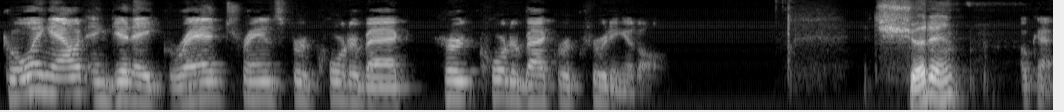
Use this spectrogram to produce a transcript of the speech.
going out and get a grad transfer quarterback hurt quarterback recruiting at all? It shouldn't. Okay.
